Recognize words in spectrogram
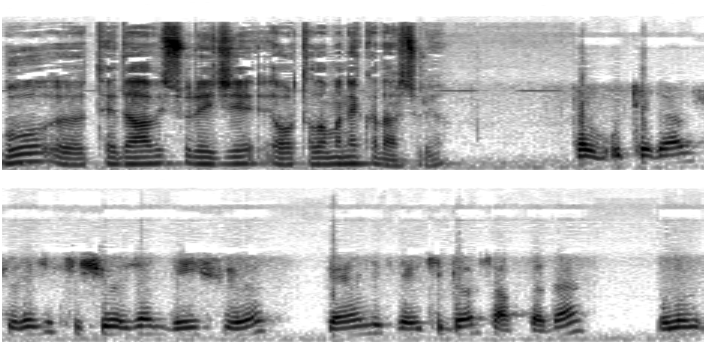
bu e, tedavi süreci ortalama ne kadar sürüyor? Tabii bu tedavi süreci kişiye özel değişiyor. Genellikle 2-4 haftada bunun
